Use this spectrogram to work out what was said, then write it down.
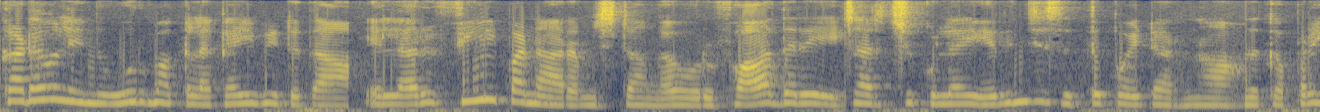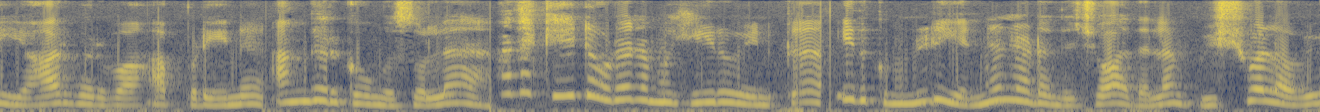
கடவுள் இந்த ஊர் மக்களை கைவிட்டுதான் எல்லாரும் ஃபீல் பண்ண ஆரம்பிச்சிட்டாங்க. ஒரு ஃபாதரே சர்ச்சுக்குள்ள எரிஞ்சு செத்து போயிட்டாருன்னா அதுக்கப்புறம் யார் வருவா? அப்படின்னு அப்படின்னு அங்க இருக்கவங்க சொல்ல அதை கேட்ட உடனே நம்ம ஹீரோயினுக்கு இதுக்கு முன்னாடி என்ன நடந்துச்சோ அதெல்லாம் விஷுவலாவே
